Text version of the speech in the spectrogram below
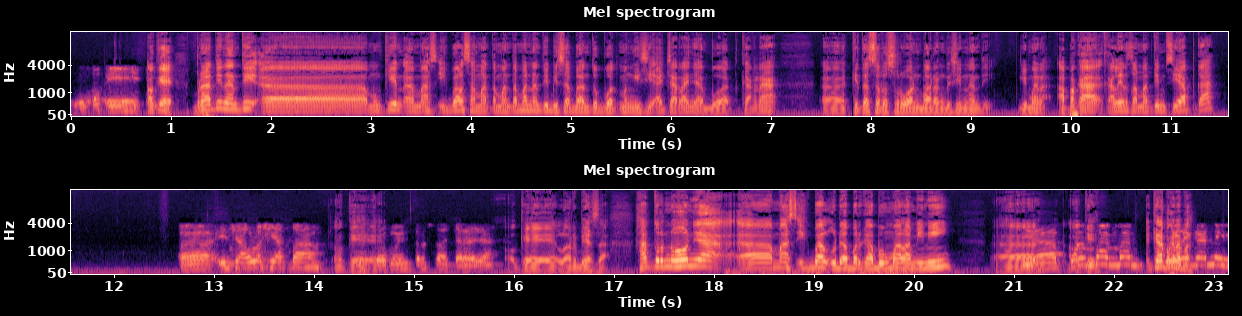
Oke. Oke, berarti nanti eh, mungkin eh, Mas Iqbal sama teman-teman nanti bisa bantu buat mengisi acaranya buat karena eh, kita seru-seruan bareng di sini nanti. Gimana? Apakah kalian sama tim siap kah? Eh, insya Allah siap, Bang. Oke. Promoin terus acaranya. Oke, luar biasa. Hatur nuhun ya eh, Mas Iqbal udah bergabung malam ini. Eh, Iya, Bang, Oke. Bang, Bang. Kenapa Boleh kenapa? nggak nih?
